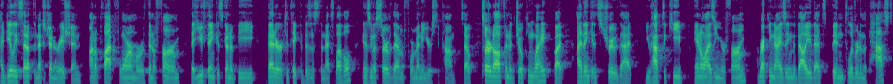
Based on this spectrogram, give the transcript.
ideally, set up the next generation on a platform or within a firm that you think is going to be better to take the business to the next level and is going to serve them for many years to come. So, started off in a joking way, but I think it's true that you have to keep analyzing your firm, recognizing the value that's been delivered in the past,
